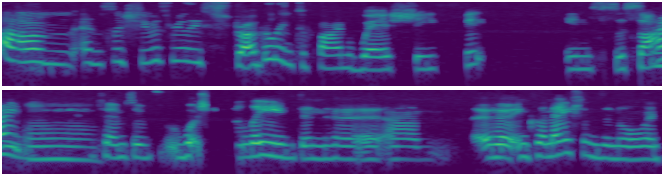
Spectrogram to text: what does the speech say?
Um, and so she was really struggling to find where she fit in society in Mm. terms of what she believed and her um her inclinations and all. And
